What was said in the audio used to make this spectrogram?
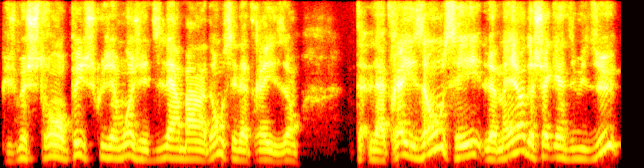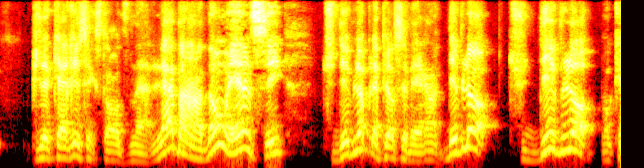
puis je me suis trompé, excusez-moi, j'ai dit l'abandon, c'est la trahison. La trahison, c'est le meilleur de chaque individu, puis le charisme extraordinaire. L'abandon, elle, c'est tu développes la persévérance. Développe, tu développes, OK?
